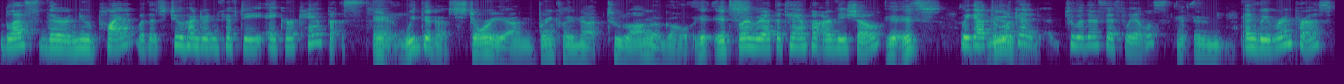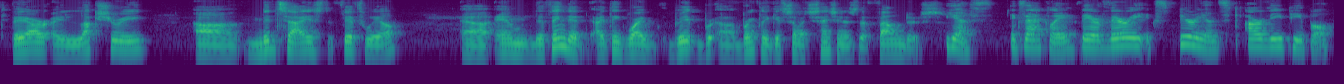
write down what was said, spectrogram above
bless their new plant with its 250 acre campus. And we did a story on Brinkley not too long ago. It, it's when we were at the Tampa RV show. It's we got beautiful. to look at two of their fifth wheels, and, and and we were impressed. they are a luxury, uh, mid-sized fifth wheel. Uh, and the thing that I think why uh, Brinkley gets so much attention is the founders. Yes, exactly. They are very experienced RV people,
